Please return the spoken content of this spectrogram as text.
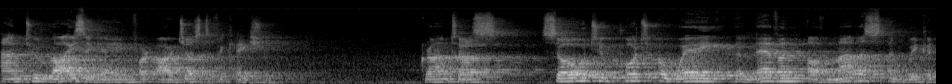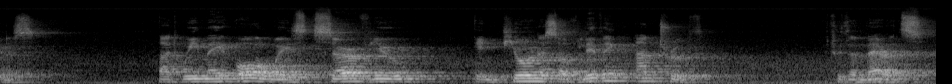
and to rise again for our justification. Grant us so to put away the leaven of malice and wickedness that we may always serve you in pureness of living and truth, through the merits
